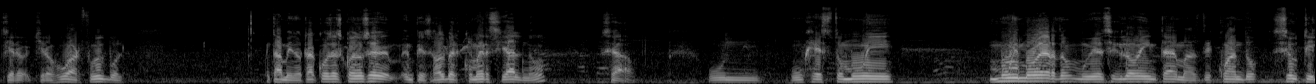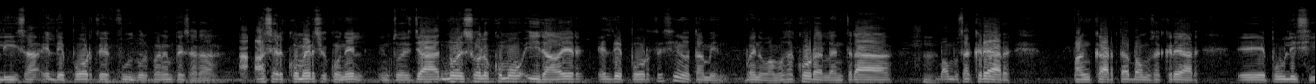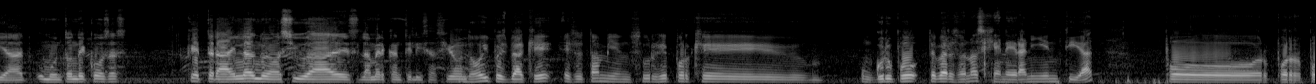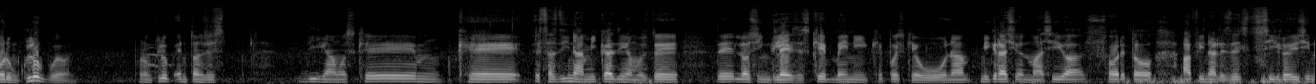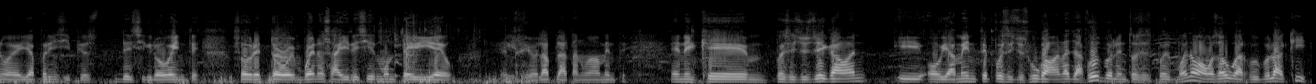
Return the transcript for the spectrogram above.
quiero, quiero jugar fútbol. También otra cosa es cuando se empieza a volver comercial, ¿no? O sea, un, un gesto muy, muy moderno, muy del siglo XX, además de cuando se utiliza el deporte, el fútbol, para empezar a, a hacer comercio con él. Entonces ya no es solo como ir a ver el deporte, sino también, bueno, vamos a cobrar la entrada, vamos a crear pancartas, vamos a crear eh, publicidad, un montón de cosas que traen las nuevas ciudades, la mercantilización. no, y pues vea que eso también surge porque un grupo de personas generan identidad por, por, por un club, weón. Por un club. Entonces, digamos que, que estas dinámicas, digamos, de, de los ingleses que vení, que pues que hubo una migración masiva, sobre todo a finales del siglo XIX y a principios del siglo XX, sobre todo en Buenos Aires y en Montevideo, el Río de la Plata nuevamente, en el que pues ellos llegaban y obviamente pues ellos jugaban allá fútbol, entonces pues bueno, vamos a jugar fútbol aquí.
